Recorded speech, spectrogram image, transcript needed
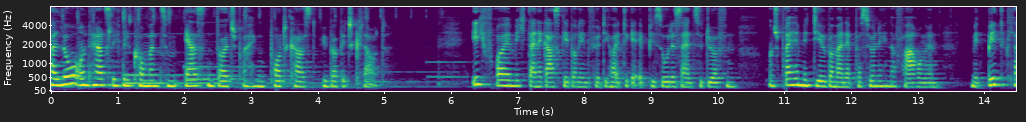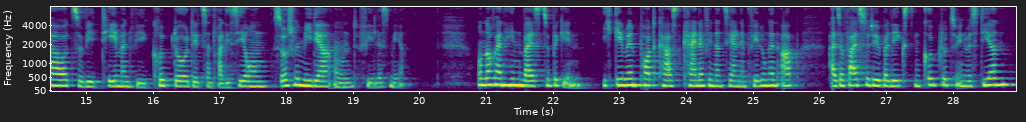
Hallo und herzlich willkommen zum ersten deutschsprachigen Podcast über BitCloud. Ich freue mich, deine Gastgeberin für die heutige Episode sein zu dürfen und spreche mit dir über meine persönlichen Erfahrungen mit BitCloud sowie Themen wie Krypto, Dezentralisierung, Social Media und vieles mehr. Und noch ein Hinweis zu Beginn. Ich gebe im Podcast keine finanziellen Empfehlungen ab, also falls du dir überlegst, in Krypto zu investieren,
